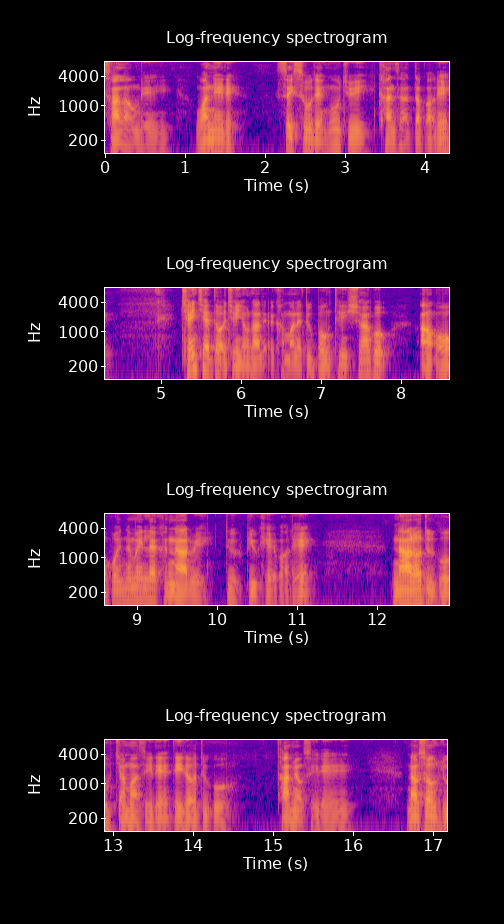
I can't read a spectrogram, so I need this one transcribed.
ဆာလောင်တယ်ဝမ်းနေတယ်စိတ်ဆိုးတဲ့ငိုကြွေးခံစားတတ်ပါတယ်ချင်းချက်တော့အချိန်ရောက်လာတဲ့အခါမှာလည်းသူဘုံထင်ရှားဖို့အံ့ဩပွဲနမိတ်လက္ခဏာတွေ သူပြုခဲ့ပါတယ်။နာတော့သူကိုကြံမာစေတယ်တေတော့သူကိုထမြောက်စေတယ်။နောက်ဆုံးလူ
